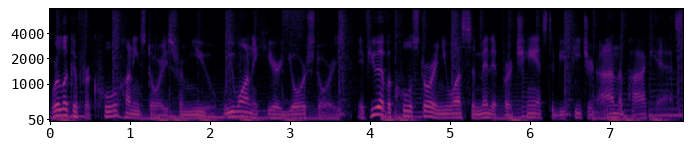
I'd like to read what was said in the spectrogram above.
We're looking for cool hunting stories from you. We want to hear your stories. If you have a cool story and you want to submit it for a chance to be featured on the podcast,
